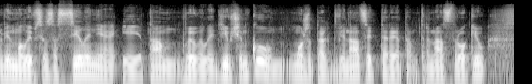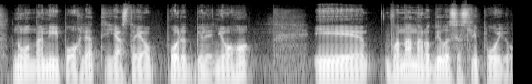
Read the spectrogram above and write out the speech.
він молився за зцілення, і там вивели дівчинку, може так, 12-13 років. Ну, на мій погляд, я стояв поряд біля нього. І вона народилася сліпою,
